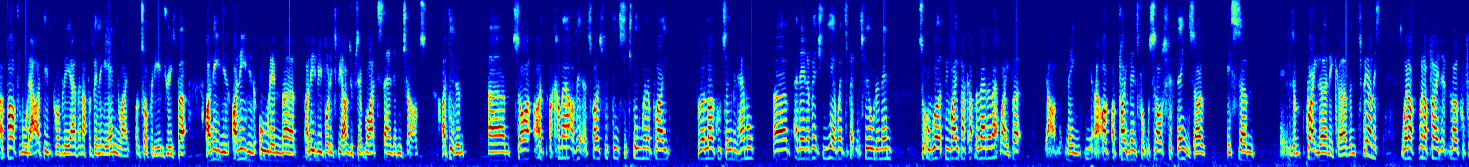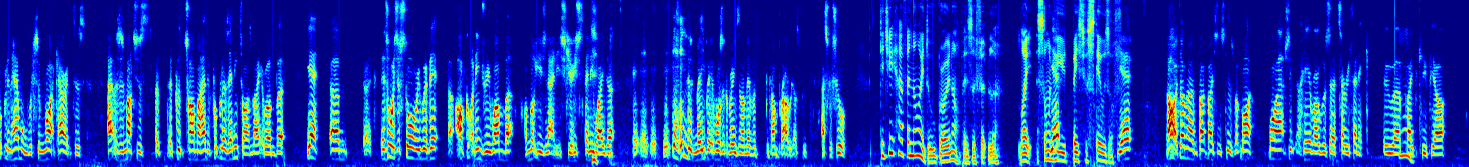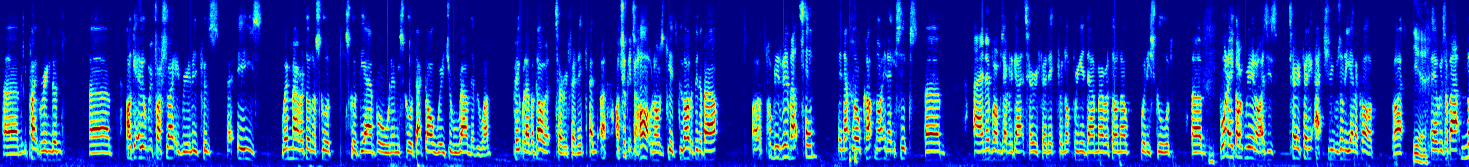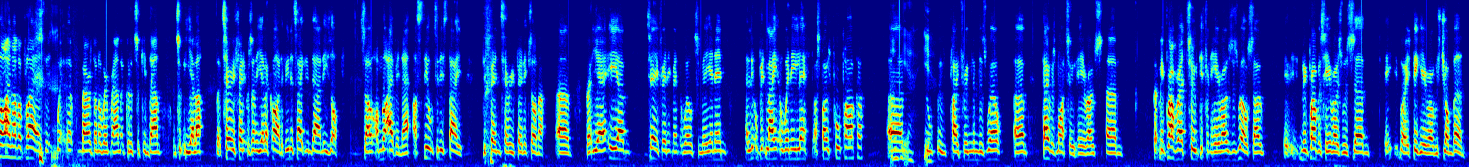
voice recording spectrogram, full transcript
apart from all that, I didn't probably have enough ability anyway. On top of the injuries, but I needed, I needed all them. Uh, I needed my body to be 100 percent right to stand any chance. I didn't. Um, so I, I, I, come out of it, I suppose, 15, 16 when I played for a local team in Hemel. Um, and then eventually, yeah, went to Beaconsfield and then sort of worked my way back up the ladder that way. But I mean, I, I played men's football since I was 15, so it's um, it was a great learning curve. And to be honest, when I when I played at local football in Hemel with some right characters, that was as much as a, a good time I had in football as any time later on. But yeah, um, uh, there's always a story with it. Uh, I've got an injury one, but I'm not using that as an excuse anyway. That it, it, it, hindered me, but it wasn't the reason I never become pro. That's for, that's for sure. Did you have an idol growing up as a footballer, like someone yeah. who you'd base your skills off? Yeah. No, I don't know about basing skills, but my my absolute hero was uh, Terry Fenwick, who uh, mm. played for QPR. Um, he played for England. Um, I get a little bit frustrated really because uh, he's when Maradona scored scored the handball and then he scored that goal where he dribbled around everyone people have a go at Terry Fenwick, and I, I took it to heart when I was a kid because I'd have been about, I'd probably have been about ten in that World Cup 1986, um, and everyone was having a go at Terry Fenwick for not bringing down Maradona when he scored. Um, but what they don't realise is Terry Fenwick actually was on a yellow card, right? Yeah. There was about nine other players that, that Maradona went round that could have took him down and took a yellow, but Terry Fenwick was on a yellow card. If he'd have taken him down, he's off. So I'm not having that. I still, to this day, defend Terry Fenwick's honour. Um, but yeah, he um, Terry Fenwick meant the world to me. And then a little bit later, when he left, I suppose Paul Parker, um, oh, yeah, yeah. Who, who, played for England as well. Um, they was my two heroes. Um, but my brother had two different heroes as well. So it, my brother's heroes was um, it, well, his big hero was John Byrne,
